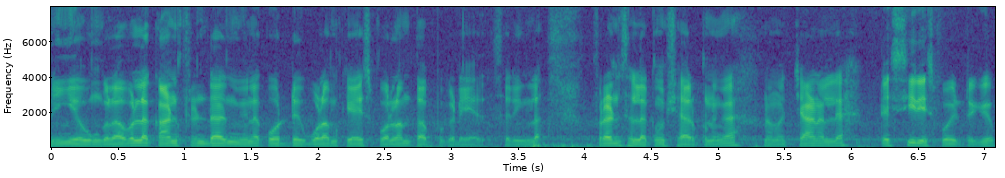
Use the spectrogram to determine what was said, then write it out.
நீங்கள் உங்கள் லெவலில் கான்ஃபிடெண்ட்டாக இருந்தீங்கன்னா கோர்ட்டுக்கு போகலாம் கேஸ் போடலாம் தப்பு கிடையாது. சரிங்களா? ஃப்ரெண்ட்ஸ் எல்லாருக்கும் ஷேர் பண்ணுங்கள் நம்ம சேனலில் டெஸ்ட் சீரியஸ் போயிட்டுருக்கு.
